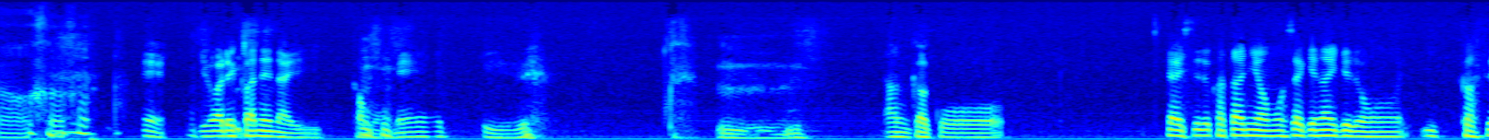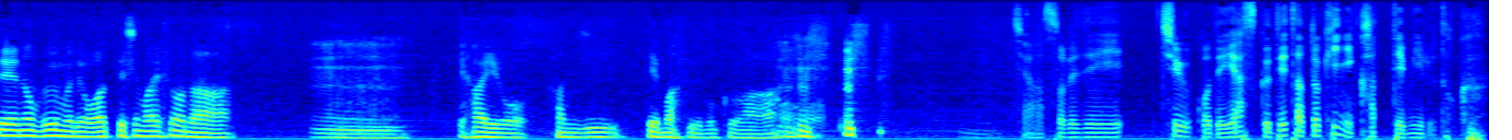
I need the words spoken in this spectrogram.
うん ね、言われかねないかもね、っていう。うん。なんかこう、期待してる方には申し訳ないけども、一過性のブームで終わってしまいそうなうん。気配を感じてます、僕は。じゃあ、それで、中古で安く出た時に買ってみるとか。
